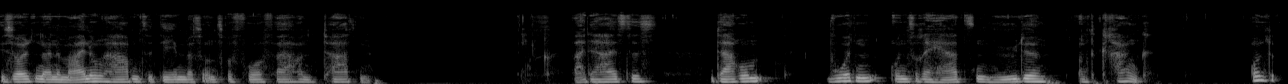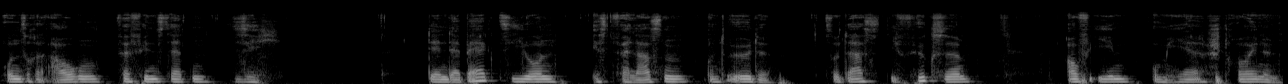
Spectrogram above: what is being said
wir sollten eine Meinung haben zu dem, was unsere Vorfahren taten. Weiter heißt es, darum wurden unsere Herzen müde und krank und unsere Augen verfinsterten sich. Denn der Berg Zion ist verlassen und öde, so dass die Füchse auf ihm umherstreunen.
